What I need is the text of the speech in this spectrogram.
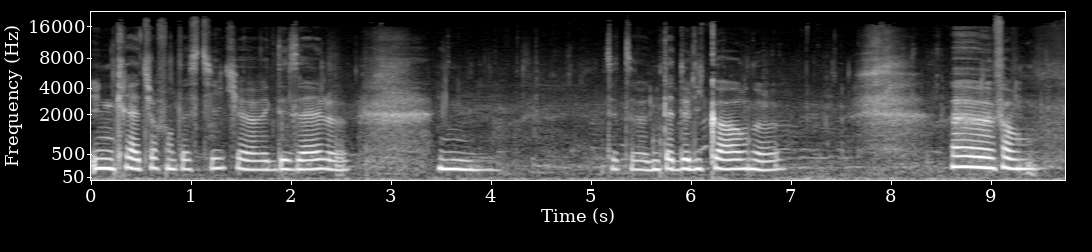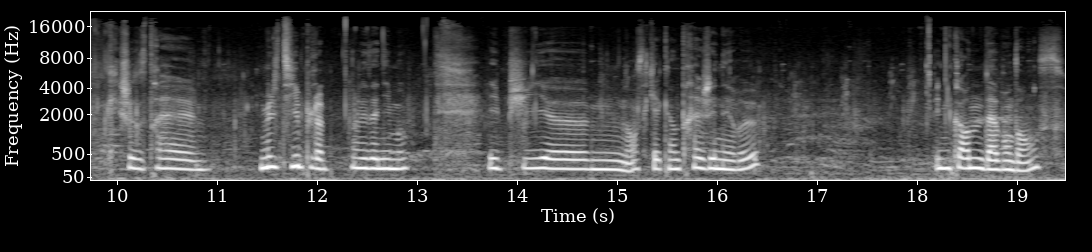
une, créature fantastique avec des ailes, une, euh, une tête de licorne. Enfin, quelque chose de très multiple dans les animaux. Et puis, non, c'est quelqu'un de très généreux. Une corne d'abondance.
